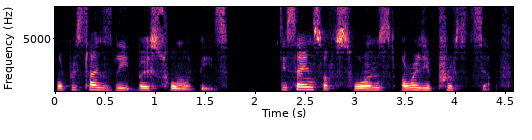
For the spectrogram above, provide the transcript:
more precisely by a swarm of bees. The science of swarms already proves itself.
